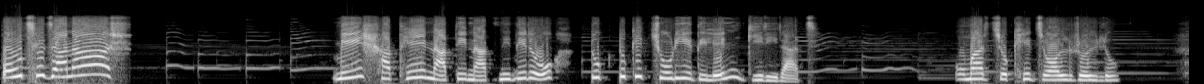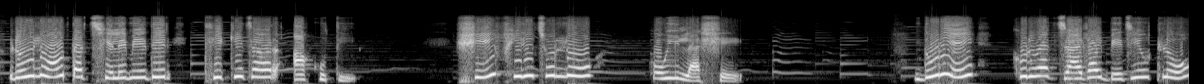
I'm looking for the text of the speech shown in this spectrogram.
পৌঁছে জানাস। মেয়ের সাথে নাতি নাতনিদেরও টুকটুকে চড়িয়ে দিলেন গিরিরাজ। উমার চোখে জল রইল। রইল তার ছেলে মেয়েদের থেকে যাওয়ার আকুতি। সে ফিরে চলল কৈলাসে। দূরে কোনো এক জায়গায় বেজে উঠল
